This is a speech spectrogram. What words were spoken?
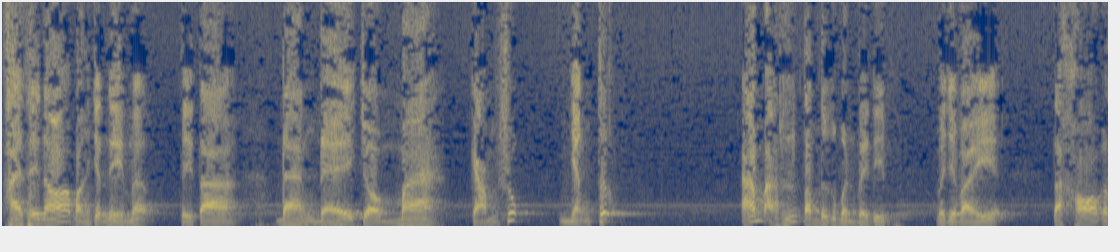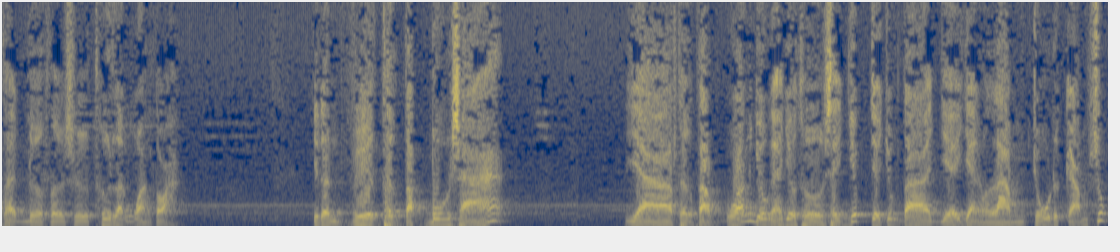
thay thế nó bằng chánh niệm đó thì ta đang để cho ma cảm xúc, nhận thức, ám ảnh tâm tư của mình về đêm và như vậy, ta khó có thể được từ sự thư lắng hoàn toàn. Cho nên việc thực tập buông xả và thực tập quán vô ngã vô thường sẽ giúp cho chúng ta dễ dàng làm chủ được cảm xúc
